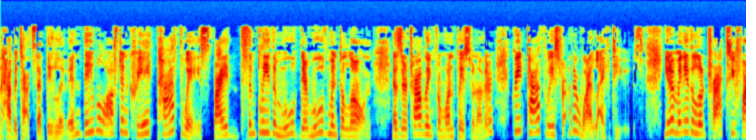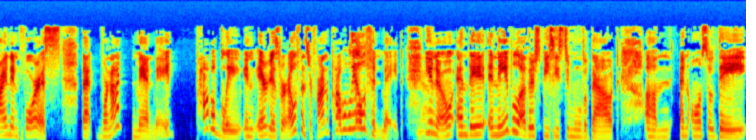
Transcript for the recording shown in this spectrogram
habitats that they live in, they will often create pathways by simply the move, their movement alone as they're traveling from one place to another, create pathways for other wildlife to use. You know, many of the little tracks you find in forests that were not man-made, probably in areas where elephants are found are probably elephant made, yeah. you know, and they enable other species to move about. Um, and also they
